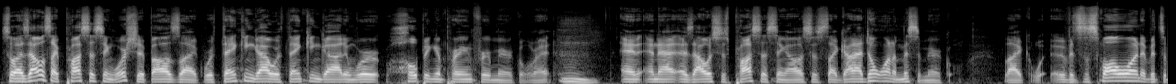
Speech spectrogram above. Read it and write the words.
So as I was like processing worship, I was like, we're thanking God, we're thanking God, and we're hoping and praying for a miracle, right? Mm. And and as I was just processing, I was just like, God, I don't want to miss a miracle. Like if it's a small one, if it's a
